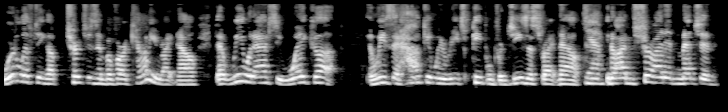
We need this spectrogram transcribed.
We're lifting up churches in Brevard County right now that we would actually wake up and we say, how can we reach people for Jesus right now? Yeah. You know, I'm sure I didn't mention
